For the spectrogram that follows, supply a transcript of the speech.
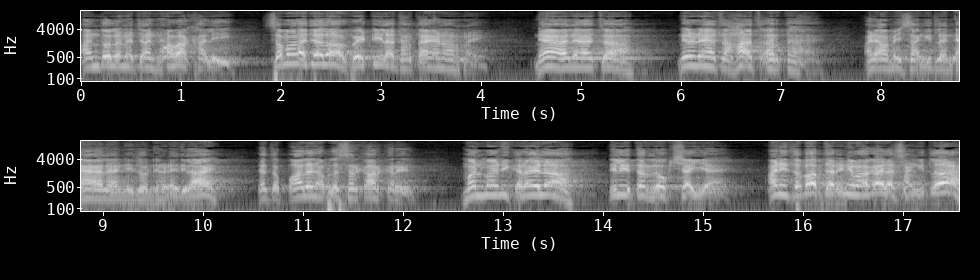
आंदोलनाच्या नावाखाली समाजाला वेटीला धरता येणार नाही. न्यायालयाचा निर्णयाचा हाच अर्थ आहे. आणि आम्ही सांगितलं न्यायालयाने जो निर्णय दिलाय त्याचं पालन आपलं सरकार करेल. मनमानी करायला दिली तर लोकशाही आहे. आणि जबाबदारीने वागायला सांगितलं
